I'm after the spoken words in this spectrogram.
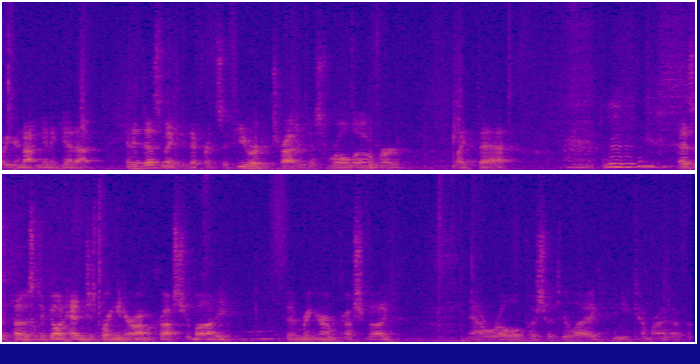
or you're not gonna get up. And it does make a difference. If you were to try to just roll over like that, as opposed to going ahead and just bringing your arm across your body. Then bring your arm across your body. Now roll, push with your leg, and you come right over.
